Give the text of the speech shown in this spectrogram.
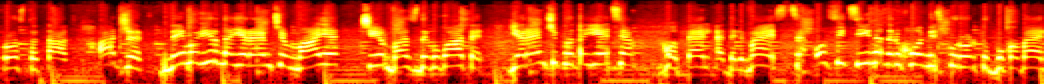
просто так. Адже неймовірна Яремче має чим вас здивувати. Яремче продається готель Едельвейс. Це офіційна нерухомість курорту Буковель,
